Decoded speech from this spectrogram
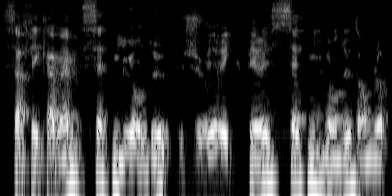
Ça fait quand même 7 millions d'eux. Je vais récupérer 7 millions d'eux d'enveloppe.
